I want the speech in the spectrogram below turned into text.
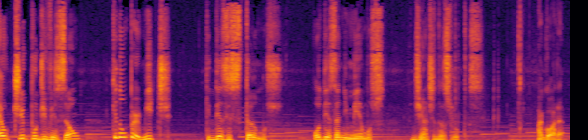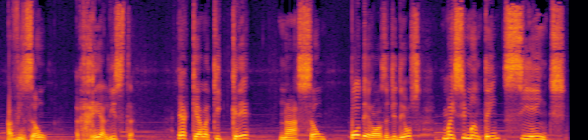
É o tipo de visão que não permite que desistamos ou desanimemos diante das lutas. Agora, a visão realista é aquela que crê na ação poderosa de Deus, mas se mantém ciente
